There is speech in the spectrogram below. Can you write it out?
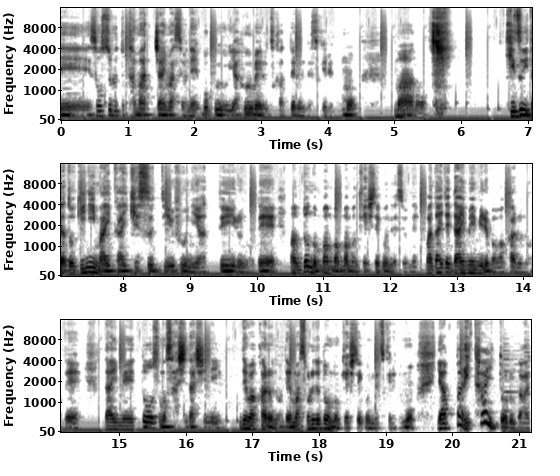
で、そうすると溜まっちゃいますよね。僕、Yahoo メール使ってるんですけれども、まあ、あの、気づいた時に毎回消すっていう風にやっているので、まあ、どんどんバンバンバンバン消していくんですよね。まあ、大体題名見ればわかるので、題名とその差出人でわかるので、まあ、それでどんどん消していくんですけれども、やっぱりタイトルが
